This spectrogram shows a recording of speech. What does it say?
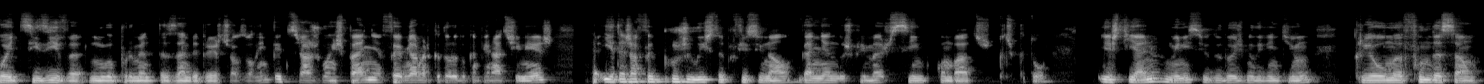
foi decisiva no apuramento da Zâmbia para estes Jogos Olímpicos, já jogou em Espanha, foi a melhor marcadora do campeonato chinês e até já foi pugilista profissional, ganhando os primeiros cinco combates que disputou. Este ano, no início de 2021, criou uma fundação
